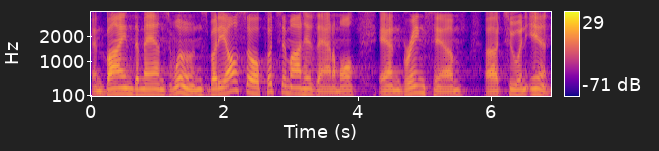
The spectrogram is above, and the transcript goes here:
and bind the man's wounds, but he also puts him on his animal and brings him uh, to an inn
